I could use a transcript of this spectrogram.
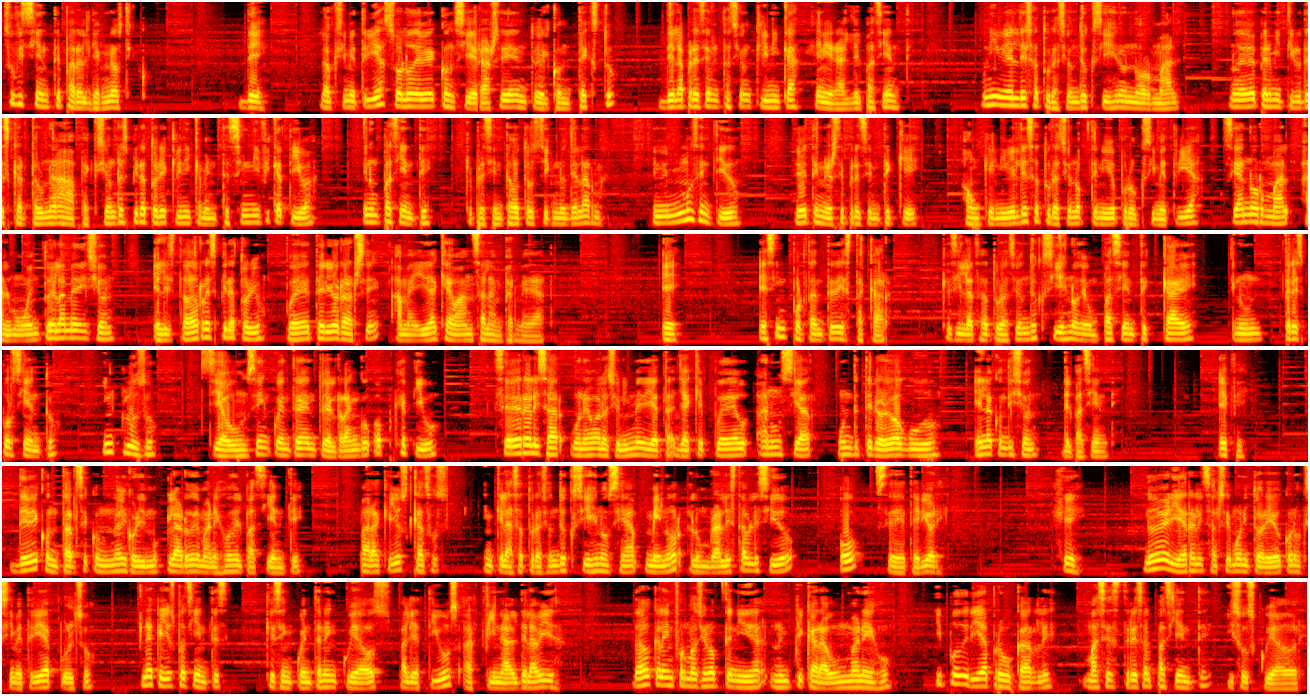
suficiente para el diagnóstico. D. La oximetría solo debe considerarse dentro del contexto de la presentación clínica general del paciente. Un nivel de saturación de oxígeno normal no debe permitir descartar una afección respiratoria clínicamente significativa en un paciente que presenta otros signos de alarma. En el mismo sentido, debe tenerse presente que, aunque el nivel de saturación obtenido por oximetría sea normal al momento de la medición, el estado respiratorio puede deteriorarse a medida que avanza la enfermedad. E. Es importante destacar que si la saturación de oxígeno de un paciente cae en un 3%, incluso si aún se encuentra dentro del rango objetivo, se debe realizar una evaluación inmediata ya que puede anunciar un deterioro agudo en la condición del paciente. F. Debe contarse con un algoritmo claro de manejo del paciente para aquellos casos en que la saturación de oxígeno sea menor al umbral establecido o se deteriore. G. No debería realizarse monitoreo con oximetría de pulso en aquellos pacientes que se encuentran en cuidados paliativos al final de la vida, dado que la información obtenida no implicará un manejo y podría provocarle más estrés al paciente y sus cuidadores.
